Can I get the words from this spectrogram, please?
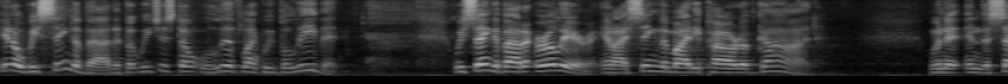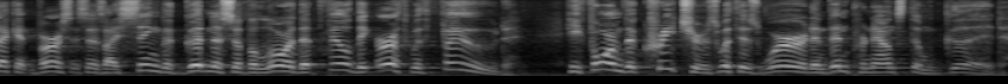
You know, we sing about it, but we just don't live like we believe it. We sang about it earlier, and I sing the mighty power of God. When it, in the second verse it says, I sing the goodness of the Lord that filled the earth with food. He formed the creatures with his word and then pronounced them good.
